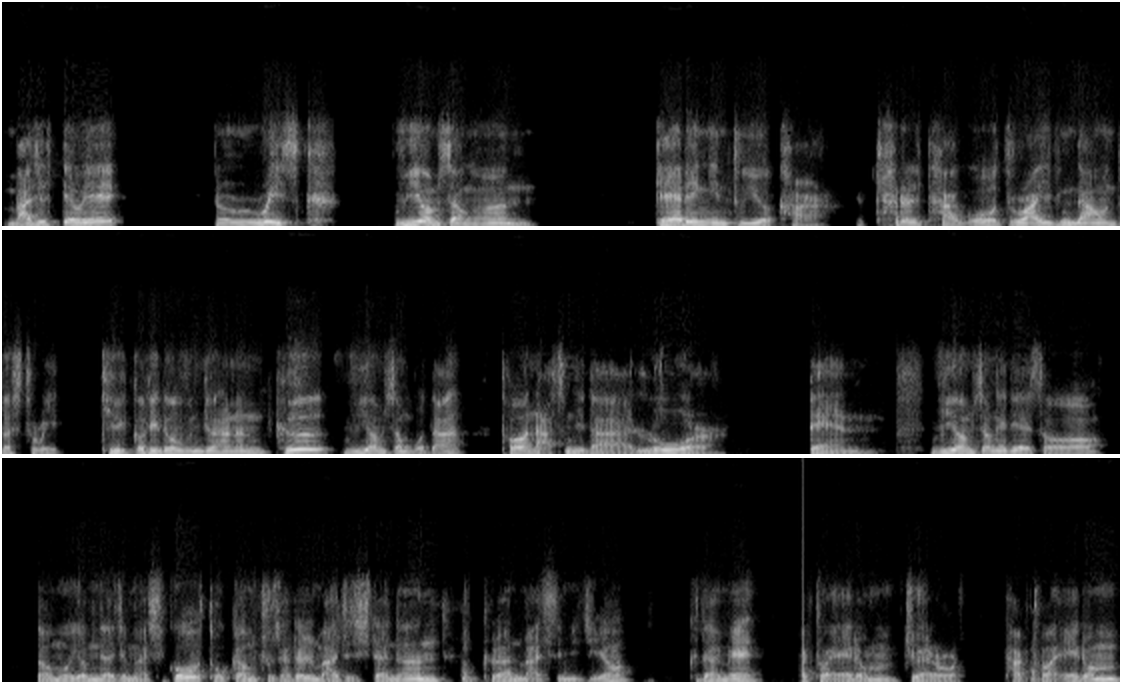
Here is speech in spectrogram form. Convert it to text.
맞을 때의 risk 위험성은 getting into your car 차를 타고 driving down the street 길거리로 운전하는 그 위험성보다 더 낮습니다. lower than 위험성에 대해서 너무 염려하지 마시고 독감 주사를 맞으시라는 그러한 말씀이지요. 그 다음에 닥터 에럼 제로 닥터 에럼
